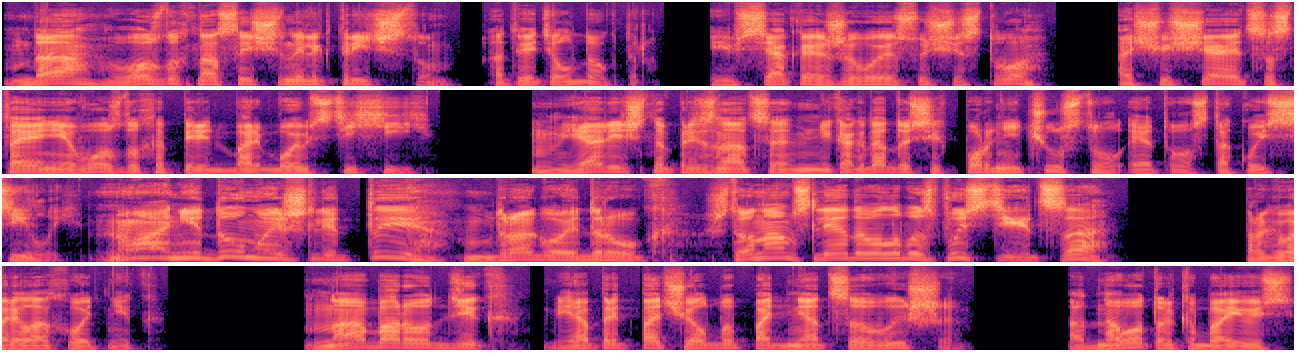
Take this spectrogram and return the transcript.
«Да, воздух насыщен электричеством», — ответил доктор. «И всякое живое существо ощущает состояние воздуха перед борьбой в стихий. Я лично, признаться, никогда до сих пор не чувствовал этого с такой силой. «Ну а не думаешь ли ты, дорогой друг, что нам следовало бы спуститься?» — проговорил охотник. «Наоборот, Дик, я предпочел бы подняться выше. Одного только боюсь,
